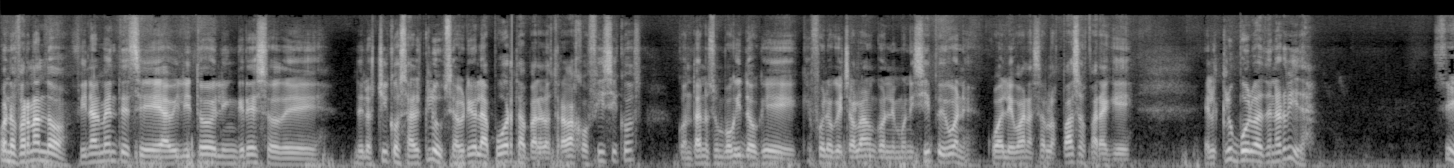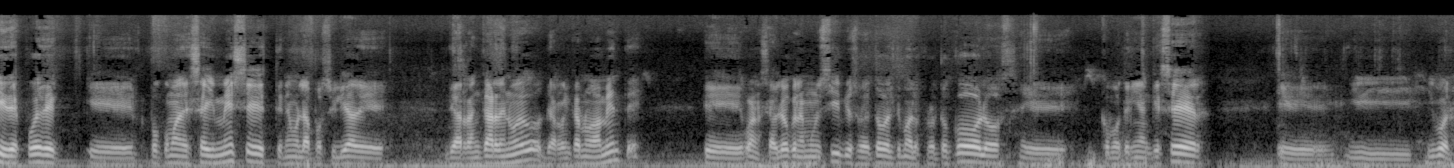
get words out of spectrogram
Bueno, Fernando, finalmente se habilitó el ingreso de, los chicos al club, se abrió la puerta para los trabajos físicos. Contanos un poquito qué, fue lo que charlaron con el municipio y bueno, cuáles van a ser los pasos para que el club vuelva a tener vida. Sí, después de eh, poco más de seis meses tenemos la posibilidad de, arrancar de nuevo, de arrancar nuevamente. Eh, bueno, se habló con el municipio sobre todo el tema de los protocolos, eh, cómo tenían que ser, eh, y, bueno,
